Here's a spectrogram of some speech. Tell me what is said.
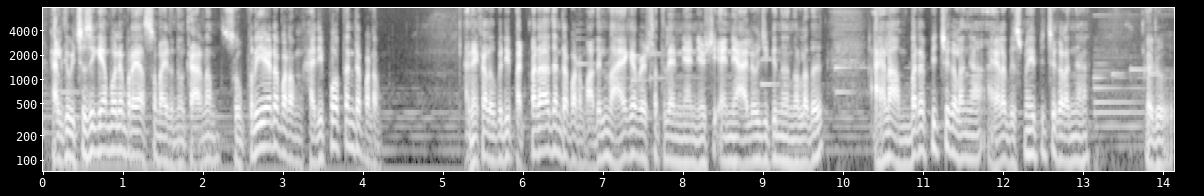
അയാൾക്ക് വിശ്വസിക്കാൻ പോലും പ്രയാസമായിരുന്നു. കാരണം സുപ്രിയയുടെ പടം ഹരിപ്പോത്തന്റെ പടം അതിനേക്കാൾ ഉപരി പത്മരാജന്റെ പടം അതിൽ നായക വേഷത്തിൽ എന്നെ അന്വേഷി എന്നെ ആലോചിക്കുന്നു എന്നുള്ളത് അയാളെ അമ്പരപ്പിച്ച് കളഞ്ഞ അയാളെ വിസ്മയിപ്പിച്ച് കളഞ്ഞ ഒരു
